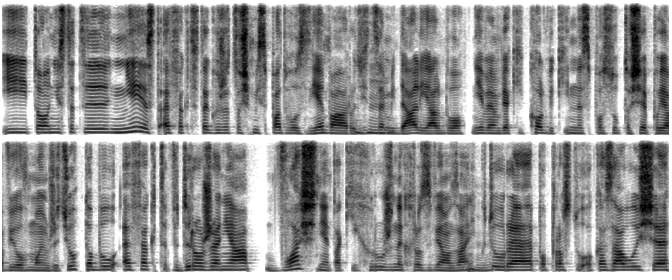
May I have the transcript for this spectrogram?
i to niestety nie jest efekt tego, że coś mi spadło z nieba, rodzice mhm. mi dali, albo nie wiem, w jakikolwiek inny sposób to się pojawiło w moim życiu, to był efekt wdrożenia właśnie takich różnych rozwiązań, mhm. które po prostu okazały się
